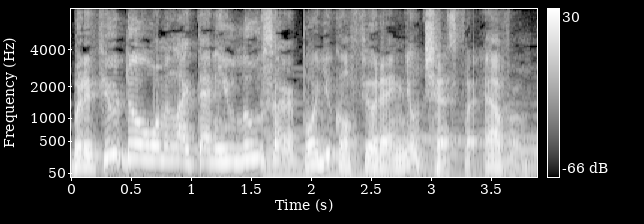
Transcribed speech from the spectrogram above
But if you do a woman like that and you lose her, boy, you gonna feel that in your chest forever.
